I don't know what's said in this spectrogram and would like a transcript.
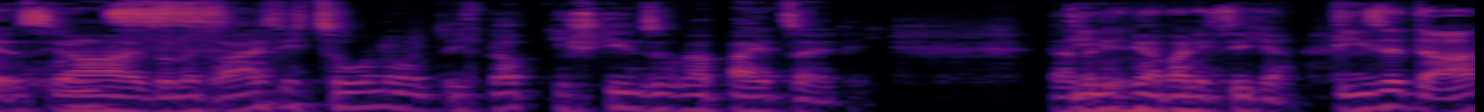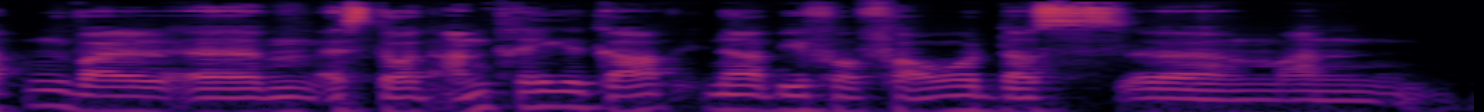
wurden ist ja so eine 30-Zone und ich glaube, die stehen sogar beidseitig. Da Die- bin ich mir aber nicht sicher. diese Daten, weil ähm, es dort Anträge gab in der BVV, dass äh, man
